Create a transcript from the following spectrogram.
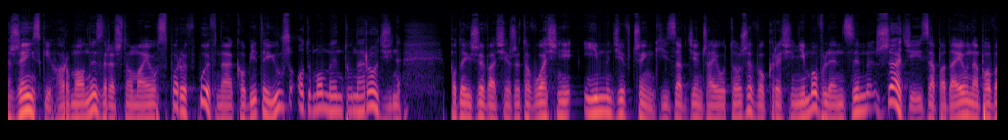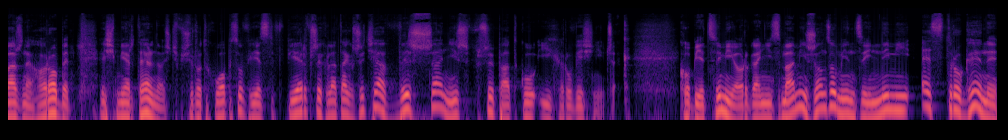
Żeńskie hormony zresztą mają spory wpływ na kobiety już od momentu narodzin. Podejrzewa się, że to właśnie im dziewczynki zawdzięczają to, że w okresie niemowlęcym rzadziej zapadają na poważne choroby. Śmiertelność wśród chłopców jest w pierwszych latach życia wyższa niż w przypadku ich rówieśniczek. Kobiecymi organizmami rządzą m.in. estrogeny,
